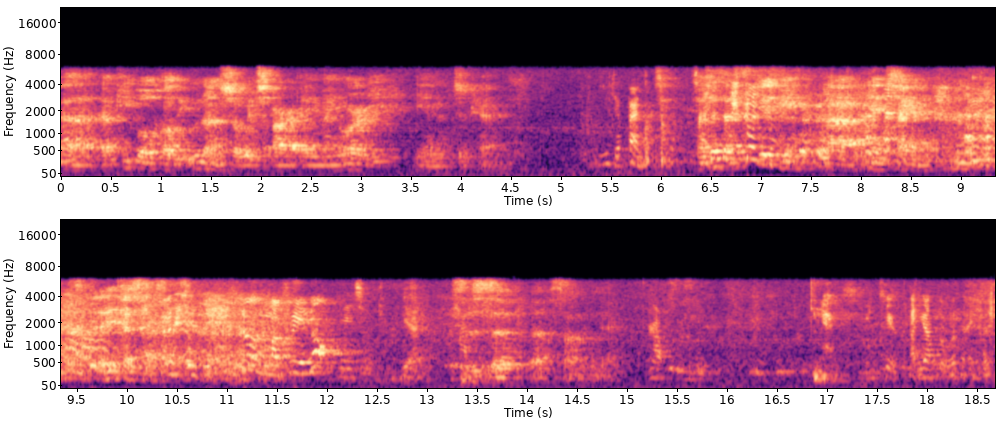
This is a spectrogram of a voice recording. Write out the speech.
uh, a people called the Unansho, which are a minority in Japan. ジャパン I just excuse me, uh, in China. の、まあ、笛の伝承曲 yeah, this is a, a song from there. あ Thank you ありがとうございます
